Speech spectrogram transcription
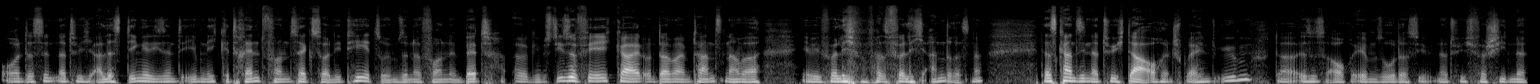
Und das sind natürlich alles Dinge, die sind eben nicht getrennt von Sexualität, so im Sinne von im Bett äh, gibt es diese Fähigkeit und dann beim Tanzen haben wir irgendwie völlig was völlig anderes. Ne? Das kann sie natürlich da auch entsprechend üben. Da ist es auch eben so, dass sie natürlich verschiedene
